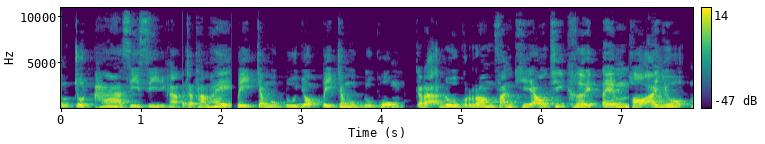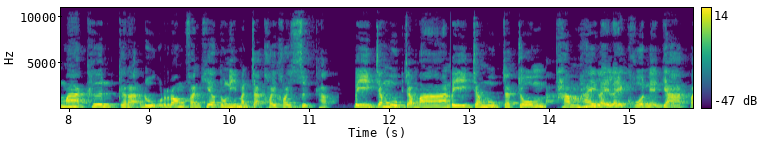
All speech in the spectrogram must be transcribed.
0.5ซีซีครับ จะทำให้ปีกจมูกดูยก ปีกจมูกดูพุ่ง กระดูกร่องฟันเคี้ยวที่เคยเต็ม พออายุมากขึ้นกระดูกร่องฟันเคี้ยวตรงนี้มันจะค่อยๆสึกครับปีกจมูกจะบาน ปีกจมูกจะจมทำให้หลาย ๆ คนเนี่ยอยากไป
